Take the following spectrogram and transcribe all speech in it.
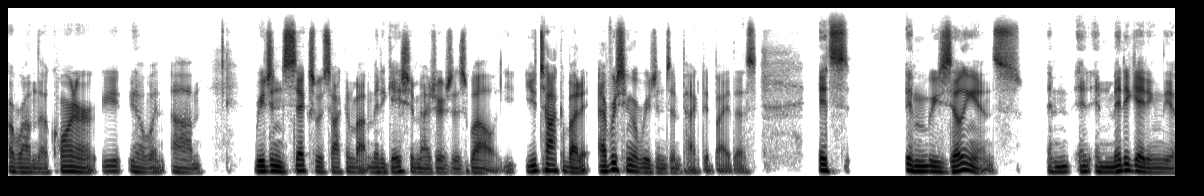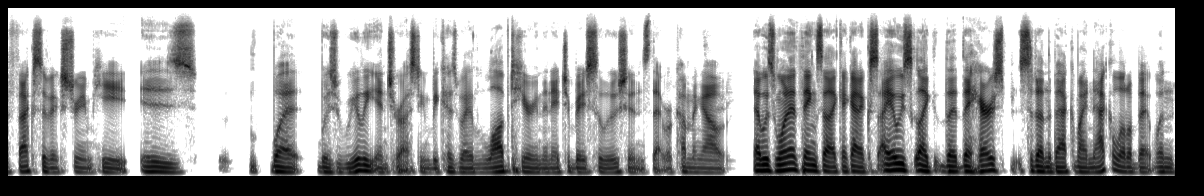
around the corner. You, know, when um, Region six was talking about mitigation measures as well. You, you talk about it. Every single region's impacted by this. It's in resilience and, and mitigating the effects of extreme heat is what was really interesting because I loved hearing the nature based solutions that were coming out that was one of the things like I got. I always like the the hairs stood on the back of my neck a little bit when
